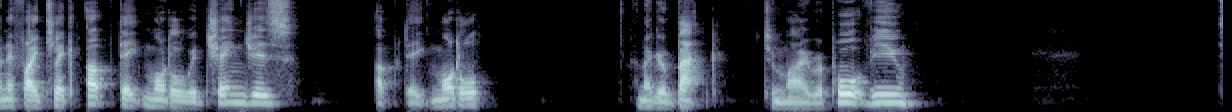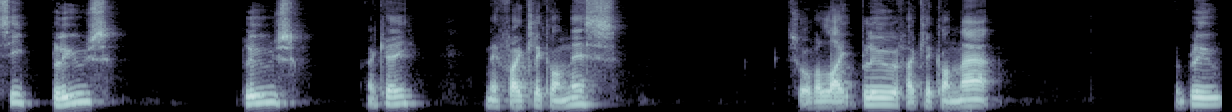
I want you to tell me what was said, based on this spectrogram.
And if I click update model with changes, update model, and I go back to my report view, See blues, blues, okay? And if I click on this, sort of a light blue, if I click on that, the blue.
